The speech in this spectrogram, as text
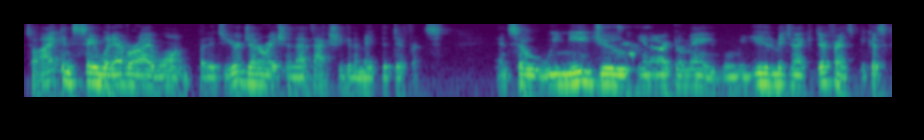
So I can say whatever I want, but it's your generation that's actually going to make the difference. And so we need you in our domain. We need you to make a difference because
